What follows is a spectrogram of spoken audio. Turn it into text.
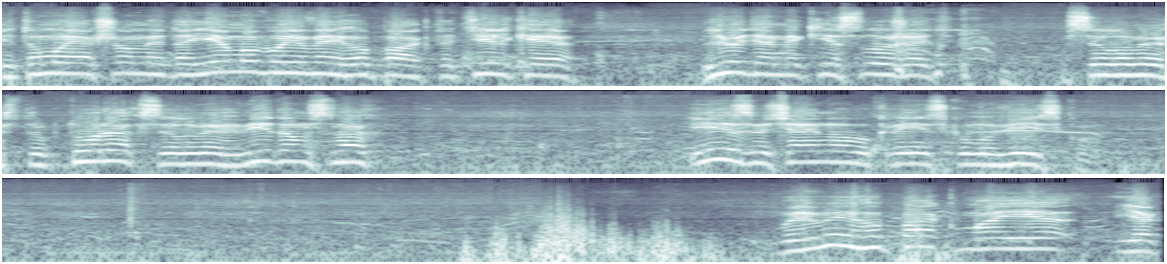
І тому, якщо ми даємо бойовий гопак, то тільки людям, які служать в силових структурах, в силових відомствах і, звичайно, в українському війську. Бойовий гопак має, як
